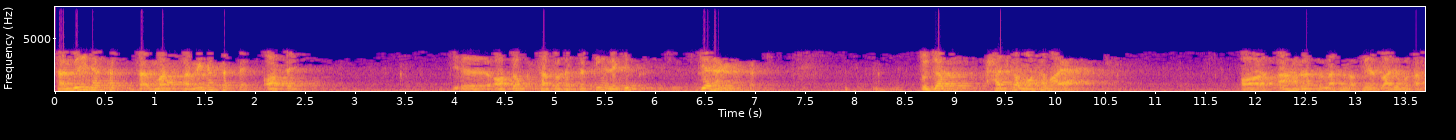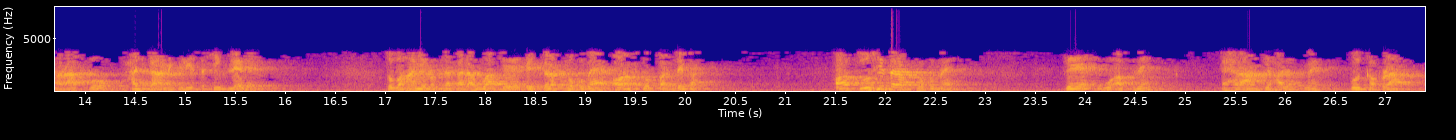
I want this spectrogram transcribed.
سر بھی نہیں ڈھک سکتے مرد سر نہیں ڈھک سکتے، عورتیں، عورتوں سر تو ڈھک سکتی ہیں، لیکن چہرہ نہیں ڈھک سکتی۔ تو جب حج کا موسم آیا اور حضرت اللہ وسلم اپنے ازواج متحرات کو حج کرانے کے لیے تشریف لے گئے۔ تو وہاں یہ مسئلہ پیدا ہوا کہ ایک طرف حکم ہے عورت کو پردے کا۔ اور دوسری طرف حکم ہے کہ وہ اپنے احرام کی حالت میں کوئی کپڑا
